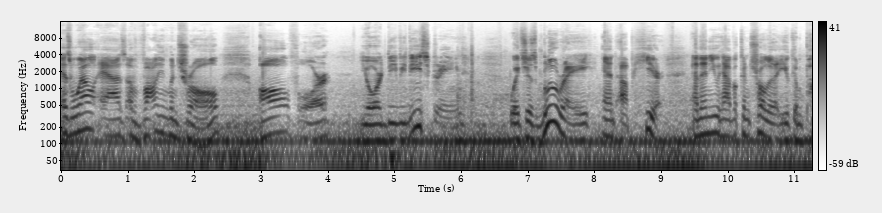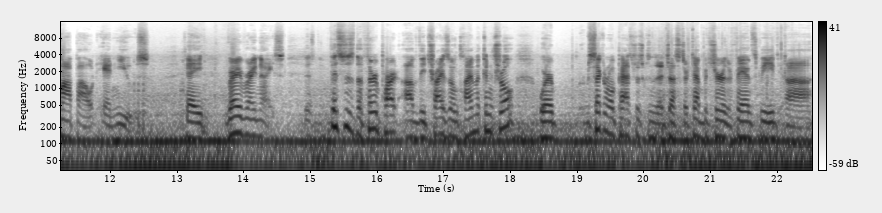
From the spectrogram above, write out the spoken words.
as well as a volume control, all for your DVD screen, which is Blu-ray and up here. And then you have a controller that you can pop out and use. Okay, very, very nice. This, this is the third part of the tri-zone climate control where second row passengers can adjust their temperature, their fan speed. Uh,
